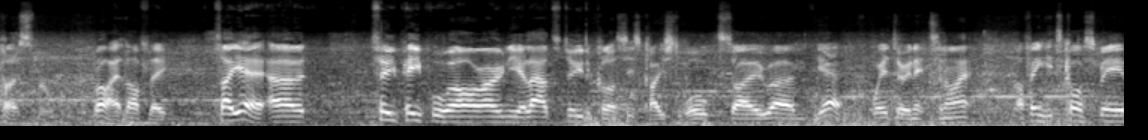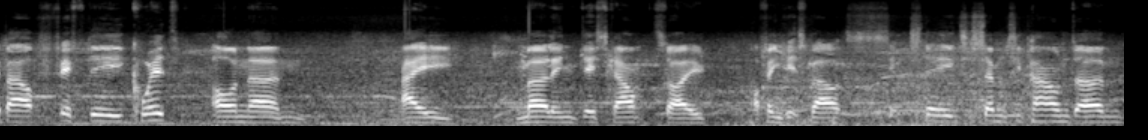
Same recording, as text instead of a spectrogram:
personal. Right, lovely. So yeah, uh, two people are only allowed to do the Colossus Coaster Walk. So um, yeah, we're doing it tonight. I think it's cost me about 50 quid on um, a Merlin discount. So I think it's about 60 to 70 pound um,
